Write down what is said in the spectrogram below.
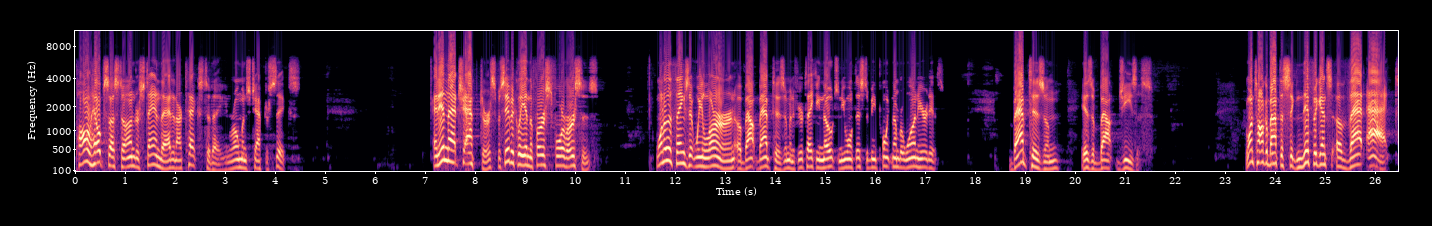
Paul helps us to understand that in our text today in Romans chapter 6. And in that chapter, specifically in the first four verses, one of the things that we learn about baptism, and if you're taking notes and you want this to be point number one, here it is. Baptism is about Jesus. We want to talk about the significance of that act.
